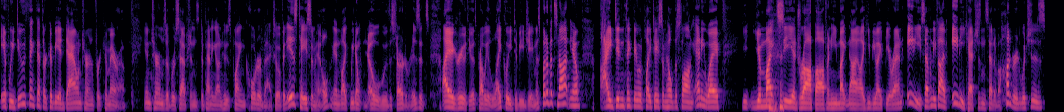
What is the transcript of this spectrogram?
if we do think that there could be a downturn for Kamara in terms of receptions, depending on who's playing quarterback. So if it is Taysom Hill, and like we don't know who the starter is, it's I agree with you. It's probably likely to be Jameis. But if it's not, you know, I didn't think they would play Taysom Hill this long anyway you, you might see a drop off and he might not like he might be around 80 75 80 catches instead of 100 which is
